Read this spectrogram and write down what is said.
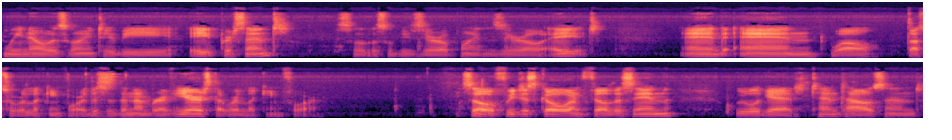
we know is going to be 8%, so this will be 0.08. And n, well, that's what we're looking for. This is the number of years that we're looking for. So if we just go and fill this in, we will get 10,000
